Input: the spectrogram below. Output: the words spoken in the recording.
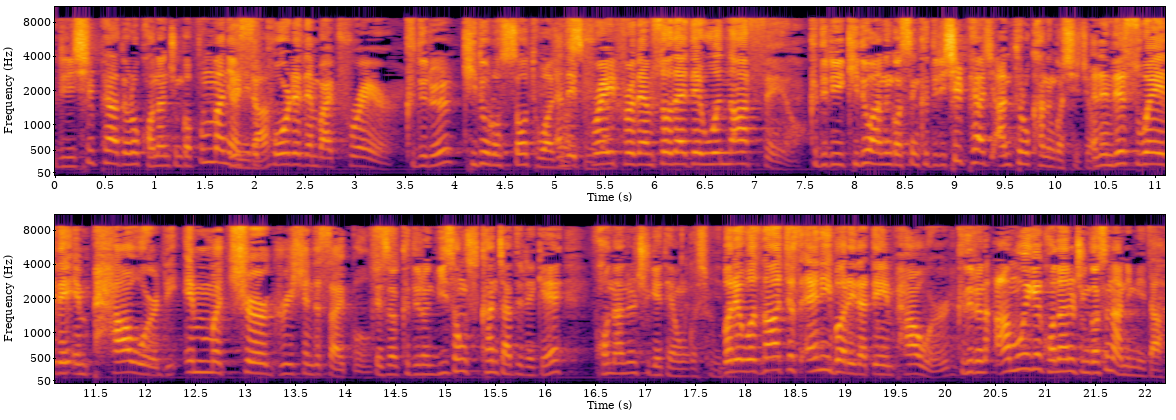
그들이 실패하도록 권한 준 것뿐만이 they 아니라 supported them by prayer. 그들을 기도로서 And they 도와주었습니다. prayed for them so that they would not fail. 그들이 기도하는 것은 그들이 실패하지 않도록 하는 것이죠. And in this way, they empowered the immature Grecian disciples. 그래서 그들은 미성숙한 자들에게 권한을 주게 되온 것입니다. But it was not just anybody that they empowered. 그들은 아무에게 권한을 준 것은 아닙니다.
